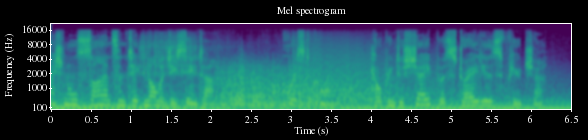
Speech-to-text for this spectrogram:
National Science and Technology Centre, Questacon, helping to shape Australia's future.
